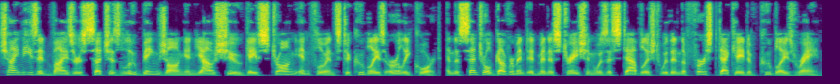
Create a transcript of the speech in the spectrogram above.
Chinese advisors such as Liu Bingzhong and Yao Shu gave strong influence to Kublai's early court, and the central government administration was established within the first decade of Kublai's reign.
